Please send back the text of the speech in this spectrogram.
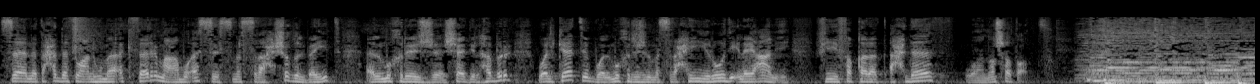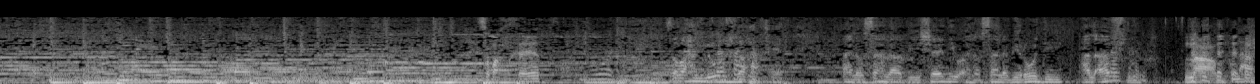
سنتحدث عنهما أكثر مع مؤسس مسرح شغل بيت المخرج شادي الهبر والكاتب والمخرج المسرحي رودي إليعاني في فقرة أحداث ونشاطات. الخير صباح النور. صباح الخير. أهلا وسهلا بشادي وأهلا وسهلا برودي على القافيه نعم. نعم.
